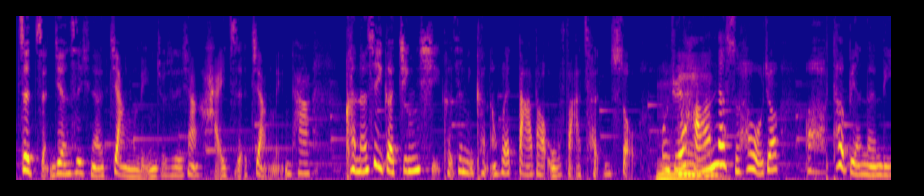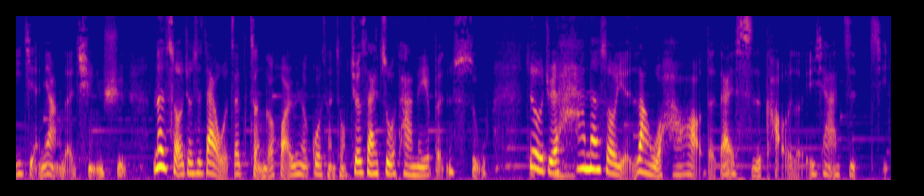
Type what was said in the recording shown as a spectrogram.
这整件事情的降临，就是像孩子的降临，他可能是一个惊喜，可是你可能会大到无法承受。我觉得好像那时候我就哦，特别能理解那样的情绪。那时候就是在我在整个怀孕的过程中，就是在做他那一本书，所以我觉得他那时候也让我好好的在思考了一下自己。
